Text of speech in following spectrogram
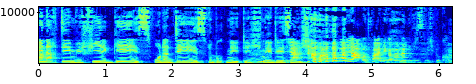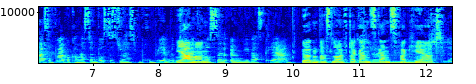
je nachdem, wie viel Gs oder Ds du... be- Nee, dich, nee, Ds Ja, nicht. aber, aber ja, und vor allen Dingen, aber wenn du das nicht bekommen hast und vorher bekommen hast, dann wusstest du, du hast ein Problem mit Ja. Mann. Du musst irgendwie was klären. Irgendwas läuft da ganz, Schlimm, ganz verkehrt. schlimm.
